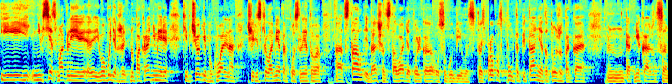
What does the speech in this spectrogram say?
и не все смогли э, его выдержать. Ну, по крайней мере, Кипчоги буквально через километр после этого отстал, и дальше отставание только усугубилось. То есть пропуск пункта питания питания это тоже такая, как мне кажется,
